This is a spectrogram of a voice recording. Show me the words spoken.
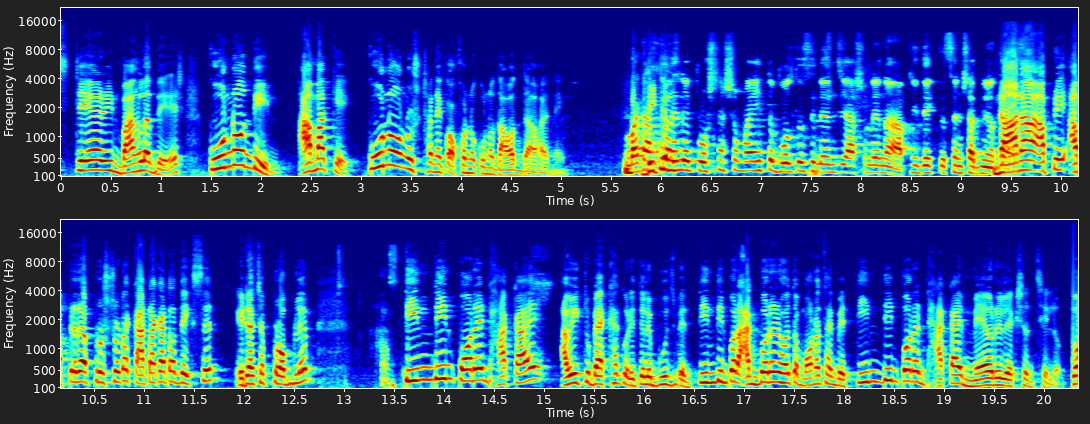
stay in Bangladesh কোনো দিন আমাকে কোনো অনুষ্ঠানে কখনো কোনো দাওয়াত দেওয়া হয়নি। প্রশ্নের সময়ই তো বলতেছিলেন যে আসলে না আপনি দেখতেছেন স্বাধীনতা। না না আপনি আপনারা প্রশ্নটা কাটা কাটা দেখছেন এটা হচ্ছে প্রবলেম তিন দিন পরে ঢাকায়, আমি একটু ব্যাখ্যা করি, তাহলে বুঝবেন। তিন দিন পরে আকবরের হয়তো মনে থাকবে, তিন দিন পরে ঢাকায় মেয়র ইলেকশন ছিল। তো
